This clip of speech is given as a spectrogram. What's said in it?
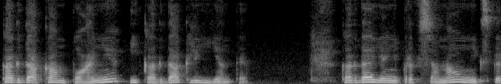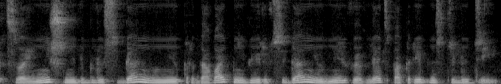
когда компания и когда клиенты. Когда я не профессионал, не эксперт своей нише, не люблю себя, не умею продавать, не верю в себя, не умею выявлять потребности людей.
